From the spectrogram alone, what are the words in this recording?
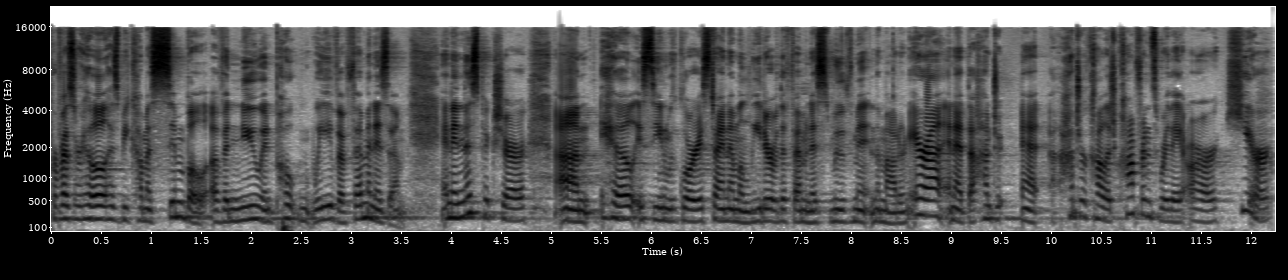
Professor Hill has become a symbol of a new and potent wave of feminism. And in this picture, um, Hill is seen with Gloria Steinem, a leader of the feminist movement in the modern era. And at the Hunter, at Hunter College conference where they are here,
